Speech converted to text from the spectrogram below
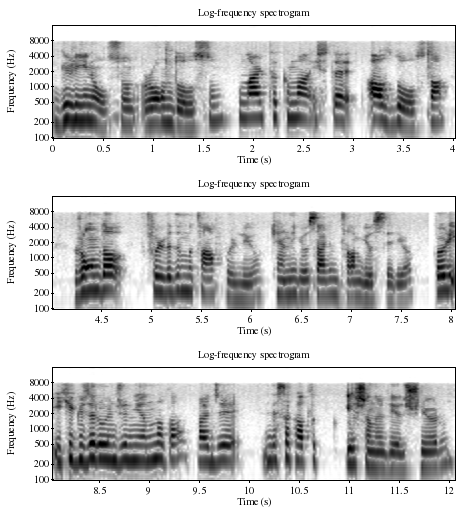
Green olsun, Rondo olsun. Bunlar takıma işte az da olsa Rondo fırladı mı tam fırlıyor. Kendi gösterdi mi tam gösteriyor. Böyle iki güzel oyuncunun yanına da bence ne sakatlık yaşanır diye düşünüyorum.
